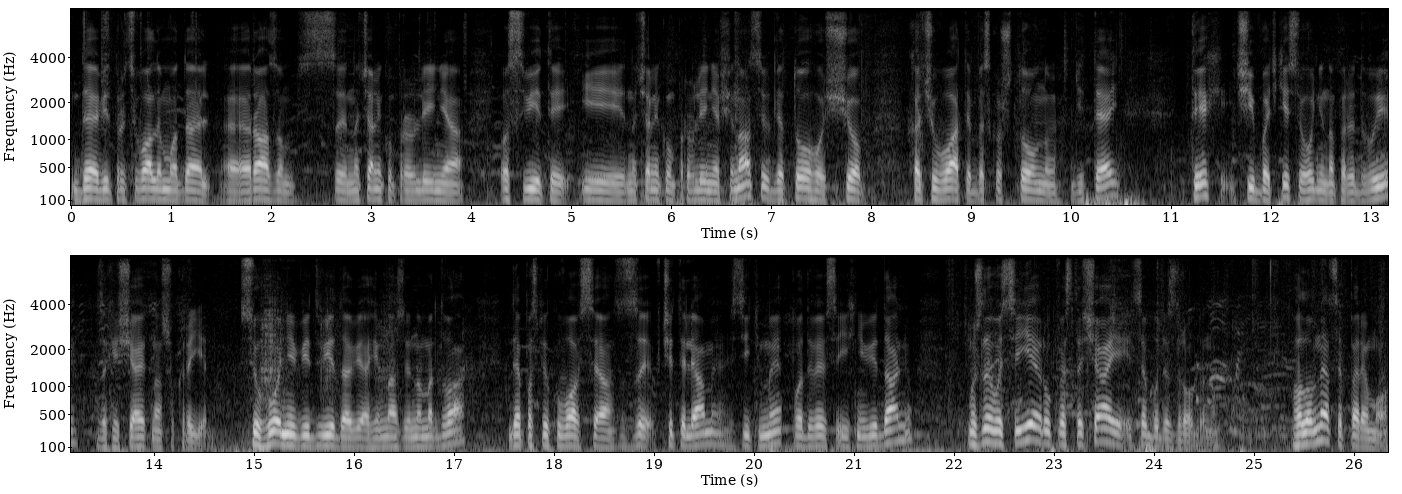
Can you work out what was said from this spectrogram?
де відпрацювали модель е, разом з начальником управління освіти і начальником управління фінансів для того, щоб харчувати безкоштовно дітей тих, чиї батьки сьогодні на передовій захищають нашу країну. Сьогодні відвідав я гімназію номер 2 де поспілкувався з вчителями, з дітьми, подивився їхню їдальню. Можливості є, рук вистачає, і це буде зроблено. Головне це перемога.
